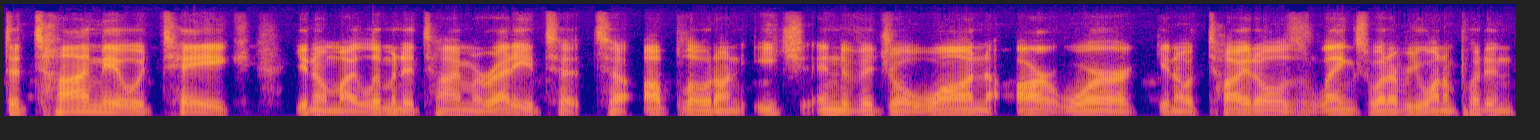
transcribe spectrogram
the time it would take, you know, my limited time already to to upload on each individual one, artwork, you know, titles, links, whatever you want to put in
